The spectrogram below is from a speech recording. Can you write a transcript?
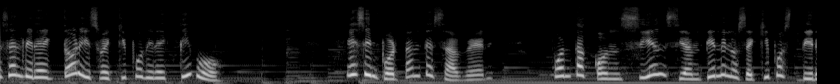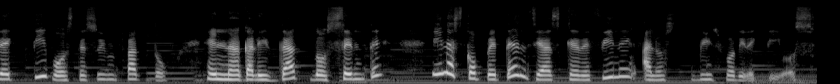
es el director y su equipo directivo. Es importante saber cuánta conciencia tienen los equipos directivos de su impacto en la calidad docente y las competencias que definen a los mismos directivos.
